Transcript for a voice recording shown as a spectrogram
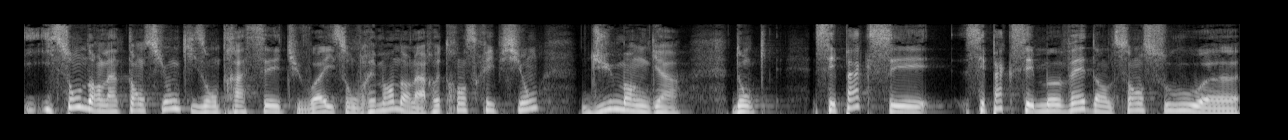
ils sont dans l'intention qu'ils ont tracée tu vois. Ils sont vraiment dans la retranscription du manga. Donc c'est pas que c'est c'est pas que c'est mauvais dans le sens où euh,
